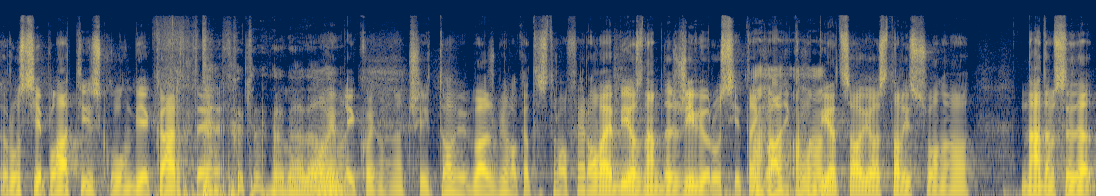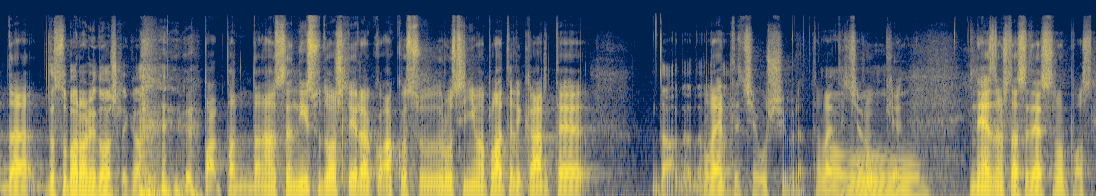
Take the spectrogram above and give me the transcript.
Rusije platio iz Kolumbije karte da, da, da. ovim likovima. Znači, to bi baš bilo katastrofa. Jer ovaj je bio, znam da živi u Rusiji, taj Aha, glavni aha. Kolumbijac, a ovi ostali su ono, nadam se da, da Da su bar oni došli, kao. pa, pa da nam se nisu došli, jer ako, ako su Rusi njima platili karte, da, da, da. leteće uši, brate, leteće Au. ruke. Ne znam šta se desilo posle.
